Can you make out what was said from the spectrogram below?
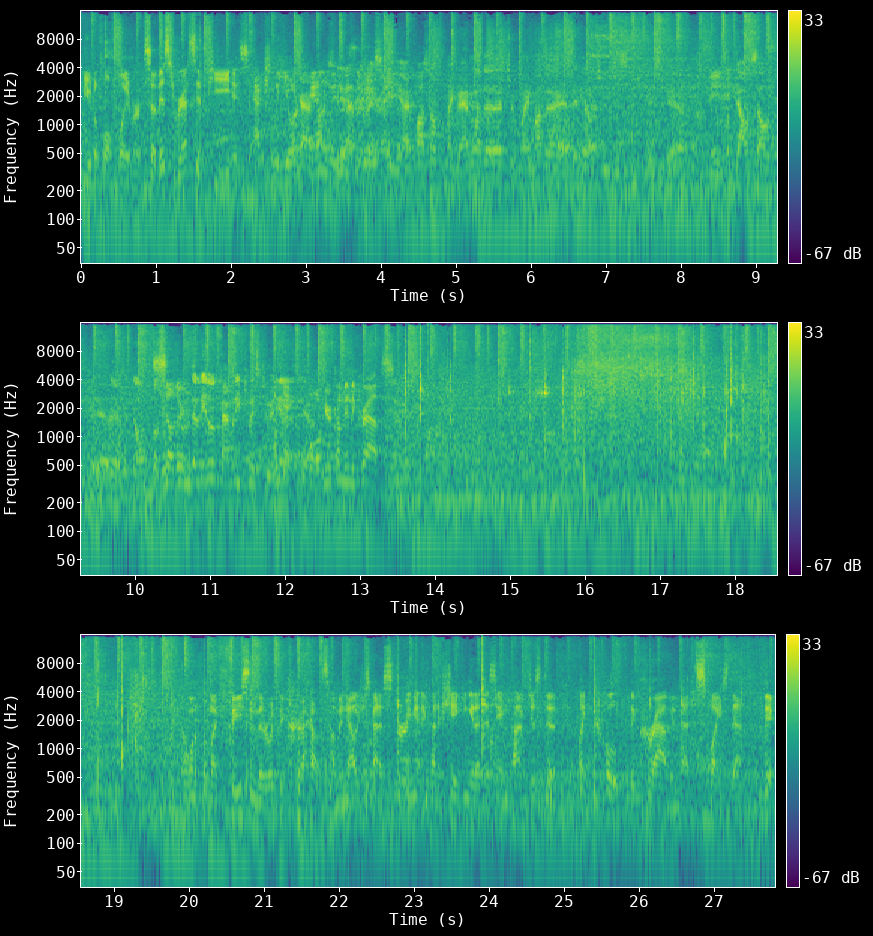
beautiful flavor. So this recipe is actually your Yeah, I passed, family yeah, recipe, right? yeah, I passed on from my grandmother to my mother, and then now she just yeah. Amazing. from down south. Yeah. Down south. Southern. With a little family twist to it. Okay. Yeah. Oh, here come in the crabs. Want to put my face in there with the crabs. Um, and now just kind of stirring it and kind of shaking it at the same time just to like coat the crab in that spice, that thick,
